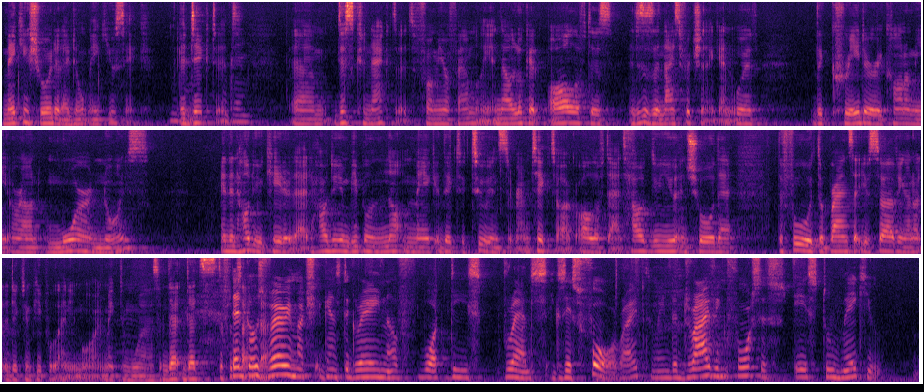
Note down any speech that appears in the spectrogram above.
making sure that I don't make you sick, Okay. addicted, Okay. um, disconnected from your family. And now look at all of this, and this is a nice friction again with the creator economy around more noise. And then how do you cater that? How do you people not make addicted to Instagram, TikTok, all of that? How do you ensure that the food, the brands that you're serving are not addicting people anymore and make them worse? And that, that's the flip That goes very much against the grain of what these brands exist for, right? I mean, the driving forces is to make you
